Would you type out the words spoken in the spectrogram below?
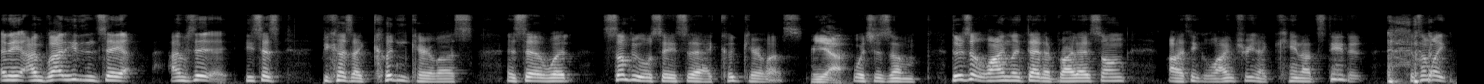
and he, I'm glad he didn't say. I'm say he says because I couldn't care less instead of what some people say. Say I could care less, yeah. which is um. There's a line like that in a Bright Eyes song. Uh, I think Lime Tree, and I cannot stand it because I'm like.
